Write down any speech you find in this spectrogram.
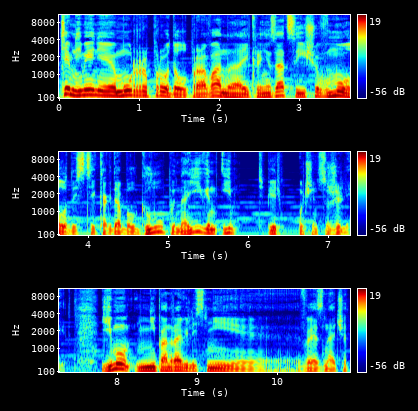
Тем не менее, Мур продал права на экранизации еще в молодости, когда был глуп и наивен и теперь очень сожалеет. Ему не понравились ни В, значит,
